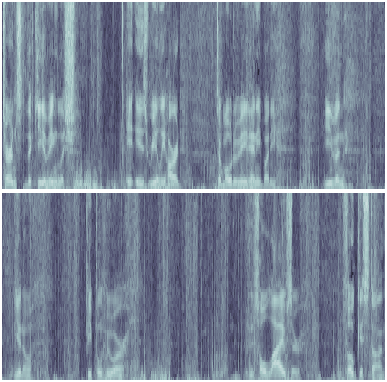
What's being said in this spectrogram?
turns to the key of English, it is really hard to motivate anybody, even, you know, people who are, whose whole lives are focused on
